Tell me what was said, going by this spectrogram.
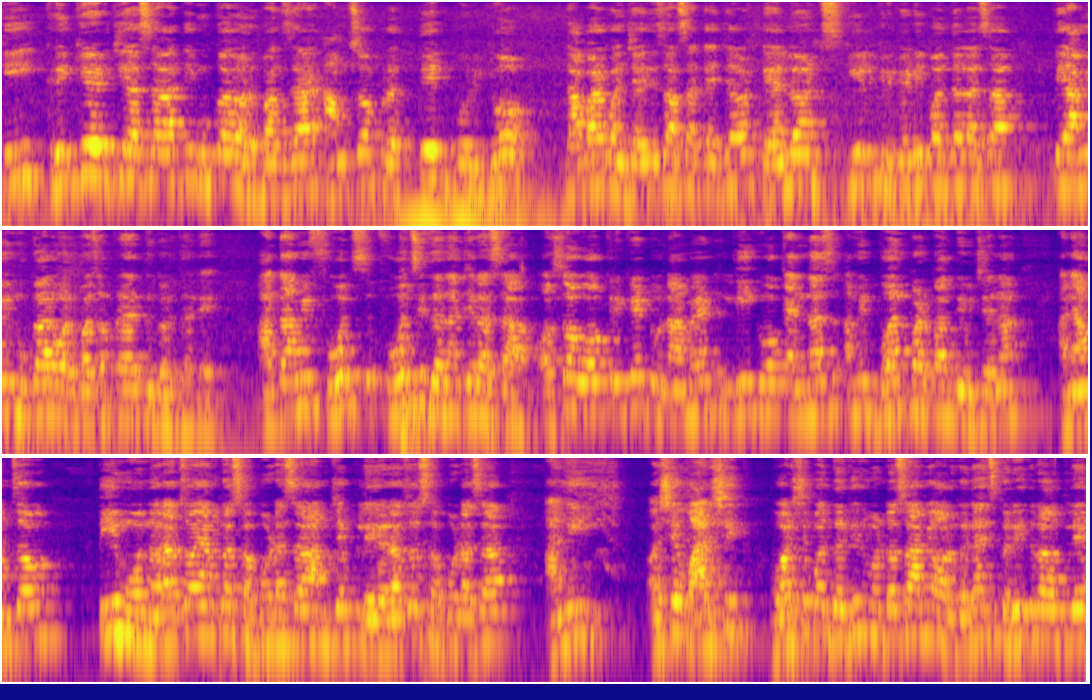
की क्रिकेट जी आसा ती मुखार व्हरपाक जाय. आमचो प्रत्येक भुरगो दाबाळ पंचायतीचो आसा तेजो टॅलंट स्कील क्रिकेटी बद्दल आसा ते आमी मुखार व्हरपाचो प्रयत्न करतले. आतां आमी फोर्थ फोर्थ सिजनाचेर आसा असो हो क्रिकेट टुर्नामेंट लीग हो केन्नाच आमी बंद पडपाक दिवचे ना. आनी आमचो टीम ओनराचोय आमकां सपोर्ट आसा आमच्या प्लेयराचो सपोर्ट आसा आनी अशे वार्शीक वर्ष पद्दतीन म्हणटा तसो आमी ऑर्गनायज करीत रावतले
